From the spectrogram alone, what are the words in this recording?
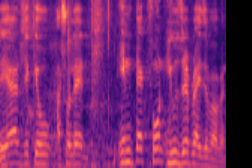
রেয়ার যে কেউ আসলে ইনটেক ফোন ইউজের প্রাইসে পাবেন।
